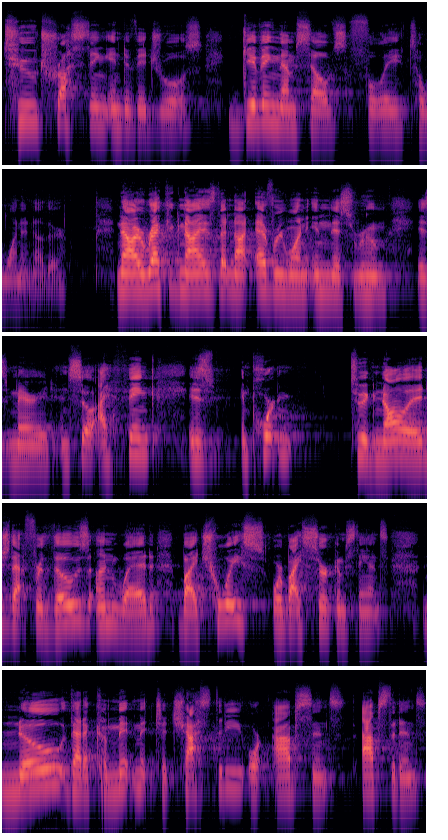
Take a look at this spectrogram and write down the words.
two trusting individuals giving themselves fully to one another. Now, I recognize that not everyone in this room is married, and so I think it is important to acknowledge that for those unwed by choice or by circumstance, know that a commitment to chastity or absence, abstinence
